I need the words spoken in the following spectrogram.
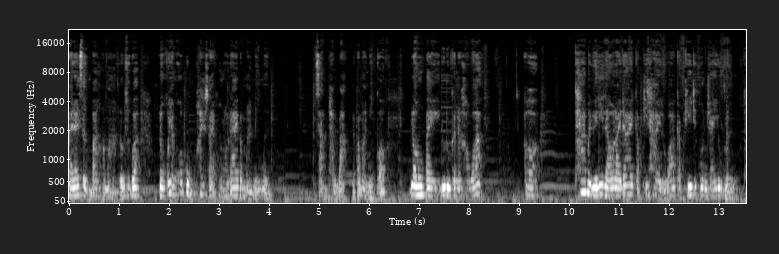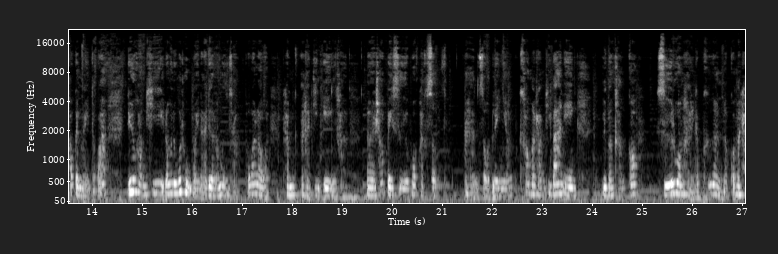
รายได้เสริมบ้างเอามา รู้สึกว่าเราก็ยังควบคุมค่าใช้จ่ายของเราได้ประมาณ 1 3 0 0 0 บาทประมาณนี้ก็ลองไปดูดูกันนะคะว่าถ้ามาอยู่ที่นี่แล้วรายได้กับที่ไทยหรือว่ากับที่ที่คุณใช้อยู่มันเท่ากันไหม แต่ว่าด้วยความที่เราไม่รู้ว่าถูกไหมนะเดือนละหมื่นสามเพราะว่าเราอะทำอาหารกินเองค่ะ เราชอบไปซื้อพวกผักสดอาหารสดอะไรเงี้ยเข้ามาทำที่บ้านเอง หรือบางครั้งก็ซื้อรวมอาหารกับเพื่อน แล้วก็มาท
